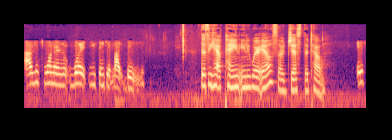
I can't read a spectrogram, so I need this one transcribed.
I was just wondering what you think it might be. Does he have pain anywhere else or just the toe? It's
